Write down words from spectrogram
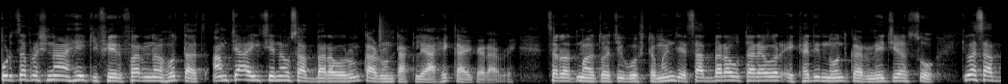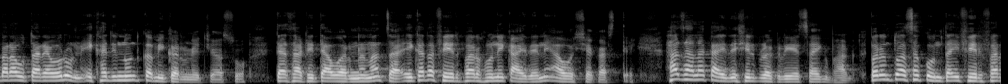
पुढचा प्रश्न आहे की फेरफार न होताच आमच्या आईचे नाव सातबारावरून काढून टाकले आहे काय करावे? सर्वात महत्त्वाची गोष्ट म्हणजे सातबारा उतार्यावर एखादी नोंद करण्याची असो किंवा सातबारा उतार्यावरून एखादी नोंद कमी करण्याची असो त्यासाठी त्या वर्णनाचा एखादा फेरफार होणे कायद्याने आवश्यक असते. हा झाला कायदेशीर प्रक्रियेचा एक भाग. परंतु असा कोणताही फेरफार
